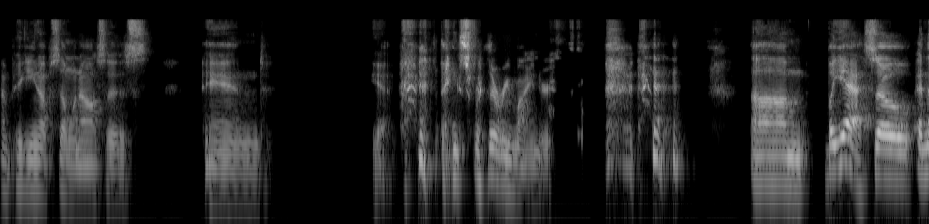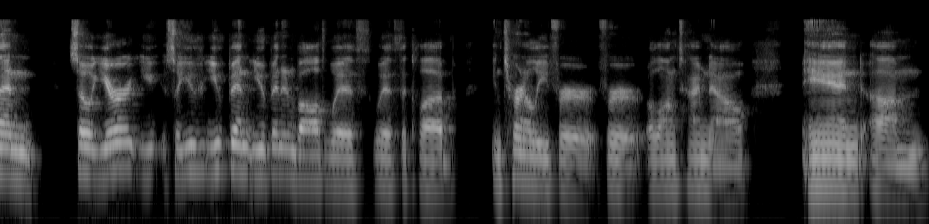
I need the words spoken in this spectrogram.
I'm picking up someone else's, and yeah, thanks for the reminder. um, but yeah, so and then so you're you so you've you've been you've been involved with with the club internally for for a long time now, and um,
